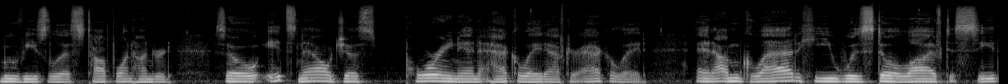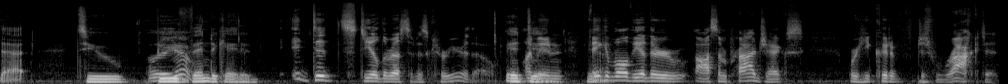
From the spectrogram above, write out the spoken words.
movies list, top 100. So it's now just pouring in accolade after accolade. And I'm glad he was still alive to see that, to Oh, be vindicated. it did steal the rest of his career, though. It I did, mean, think yeah. of all the other awesome projects where he could have just rocked it,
